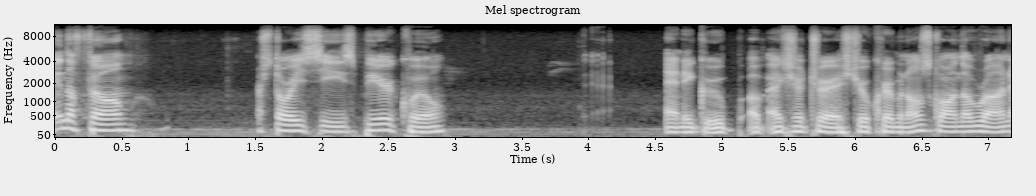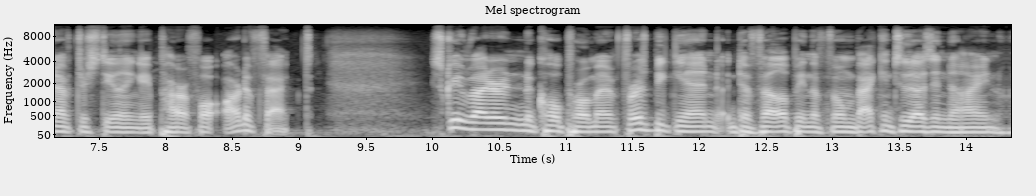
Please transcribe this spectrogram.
In the film, our story sees Peter Quill and a group of extraterrestrial criminals go on the run after stealing a powerful artifact. Screenwriter Nicole Perlman first began developing the film back in 2009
